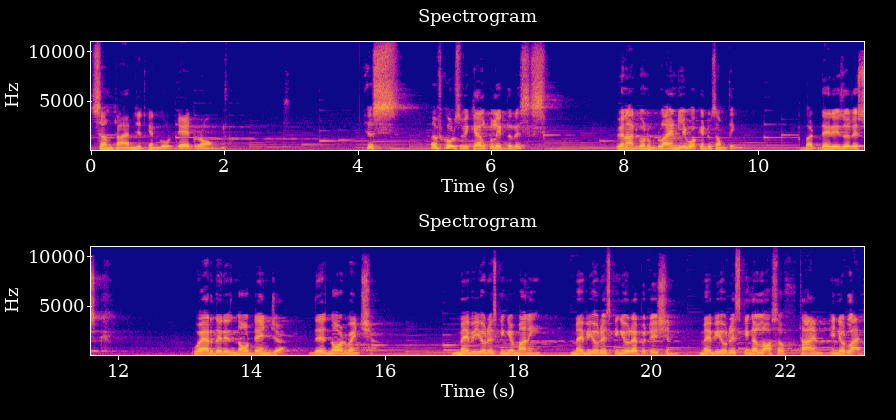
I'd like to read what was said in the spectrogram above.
Sometimes it can go dead wrong. Yes, of course we calculate the risks. We're not going to blindly walk into something, but there is a risk. Where there is no danger, there is no adventure. Maybe you're risking your money, maybe you're risking your reputation, maybe you're risking a loss of time in your life.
